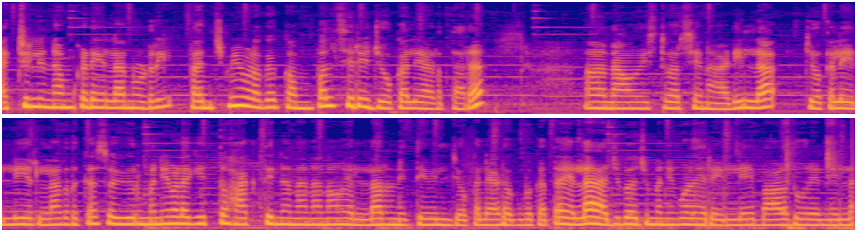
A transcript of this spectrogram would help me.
ಆ್ಯಕ್ಚುಲಿ ನಮ್ಮ ಕಡೆ ಎಲ್ಲ ನೋಡ್ರಿ, ಪಂಚಮಿ ಒಳಗೆ ಕಂಪಲ್ಸರಿ ಜೋಕಾಲಿ ಆಡ್ತಾರೆ. ನಾವು ಇಷ್ಟು ವರ್ಷ ಆಡಿಲ್ಲ. ಜೋಕಾಲಿ ಎಲ್ಲಿ ಇರ್ಲಾರ್ದಕ್ಕೆ. ಸೊ ಇವ್ರ ಮನೆ ಒಳಗಿತ್ತು, ಹಾಕ್ತೀನಿ ನಾನು ನಾವು ಎಲ್ಲರೂ ನಿಂತೀವಿ, ಇಲ್ಲಿ ಜೋಕಾಲಿ ಆಡಿ ಹೋಗ್ಬೇಕಂತ ಎಲ್ಲ ಆಜು ಬಾಜು ಮನೆಗಳು ಇರಿ, ಇಲ್ಲೇ ಭಾಳ ದೂರ ಏನಿಲ್ಲ.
